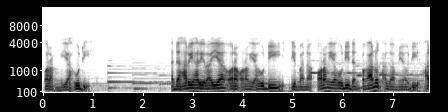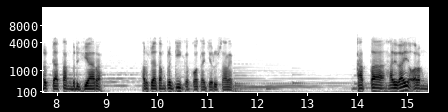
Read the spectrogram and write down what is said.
orang Yahudi ada hari-hari raya orang-orang Yahudi di mana orang Yahudi dan penganut agama Yahudi harus datang berziarah, harus datang pergi ke kota Jerusalem. Kata hari raya orang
